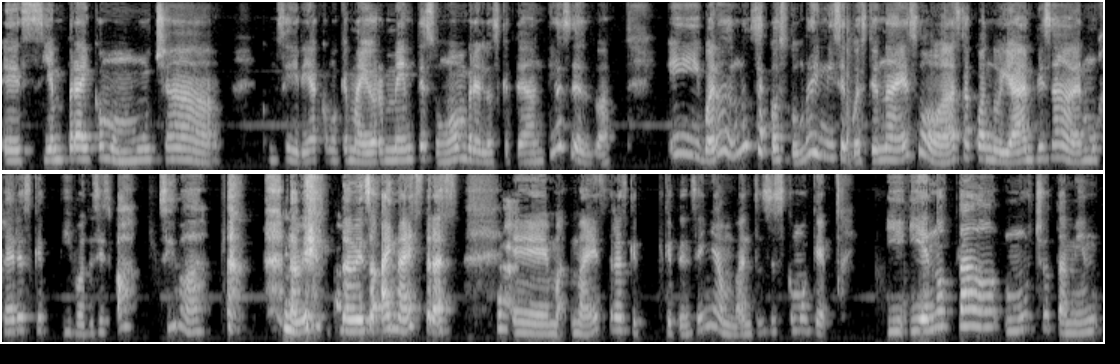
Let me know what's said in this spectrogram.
eh, siempre hay como mucha, ¿cómo se diría? Como que mayormente son hombres los que te dan clases, ¿va? Y bueno, uno se acostumbra y ni se cuestiona eso, hasta cuando ya empiezan a haber mujeres que, y vos decís, ah, sí va. también, también hay maestras, maestras que que te enseñan, ¿va? Entonces, como que, y, he notado mucho también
